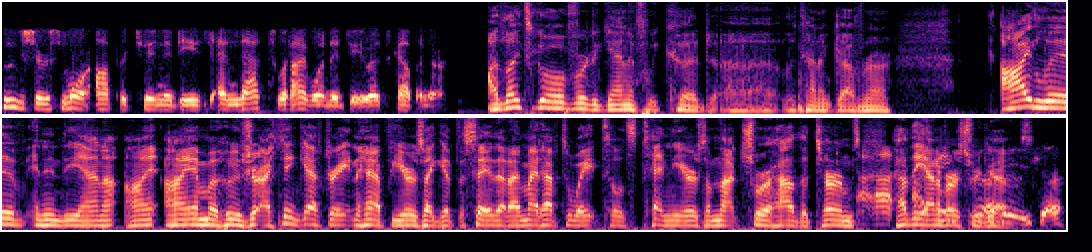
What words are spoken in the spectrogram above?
Hoosiers more opportunities, and that's what I want to do as governor. I'd like to go over it again if we could, uh, Lieutenant Governor. I live in Indiana. I, I am a Hoosier. I think after eight and a half years, I get to say that. I might have to wait till it's 10 years. I'm not sure how the terms, how the anniversary think you're a goes.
